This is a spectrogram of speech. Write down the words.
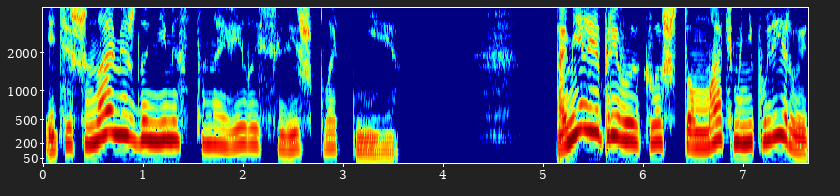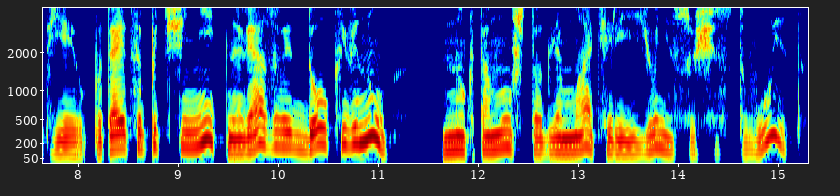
и тишина между ними становилась лишь плотнее. Амелия привыкла, что мать манипулирует ею, пытается подчинить, навязывает долг и вину, но к тому, что для матери ее не существует,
